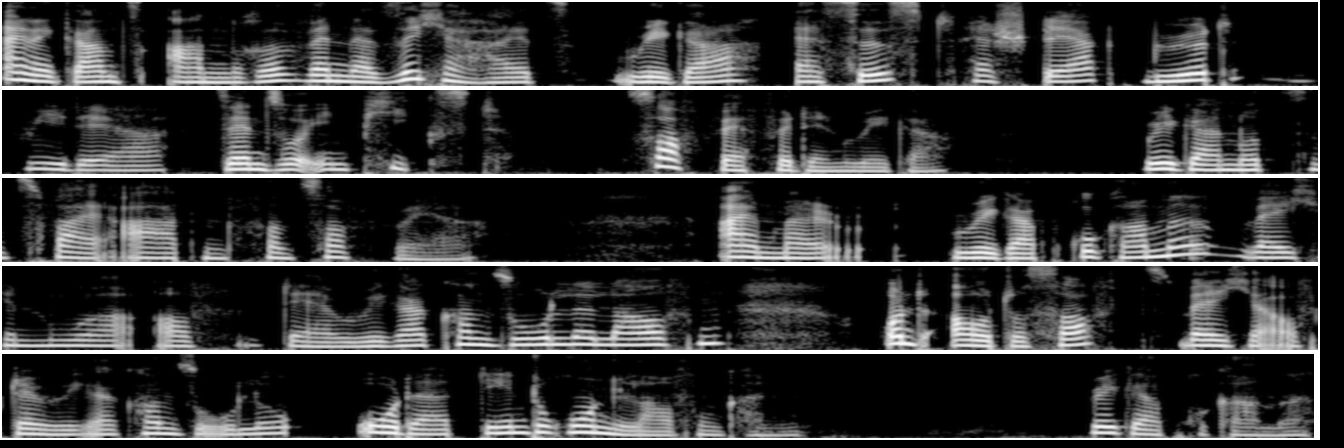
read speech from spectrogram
Eine ganz andere, wenn der Sicherheitsrigger Assist verstärkt spürt, wie der Sensor ihn piekst. Software für den Rigger. Rigger nutzen zwei Arten von Software. Einmal Rigger-Programme, welche nur auf der Rigger-Konsole laufen, und Autosofts, welche auf der Rigger-Konsole oder den Drohnen laufen können. Rigger-Programme.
